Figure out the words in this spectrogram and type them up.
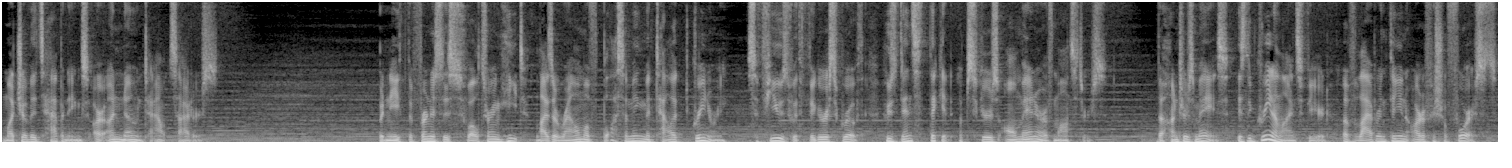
Much of its happenings are unknown to outsiders. Beneath the furnace's sweltering heat lies a realm of blossoming metallic greenery, suffused with vigorous growth whose dense thicket obscures all manner of monsters. The Hunter's Maze is the Green aligned sphere of labyrinthine artificial forests,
